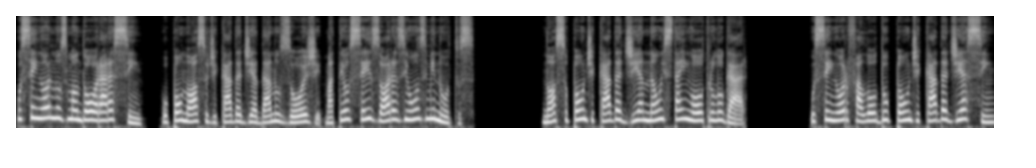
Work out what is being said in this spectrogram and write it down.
O Senhor nos mandou orar assim: O pão nosso de cada dia dá-nos hoje, Mateus 6 horas e 11 minutos. Nosso pão de cada dia não está em outro lugar. O Senhor falou do pão de cada dia assim.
